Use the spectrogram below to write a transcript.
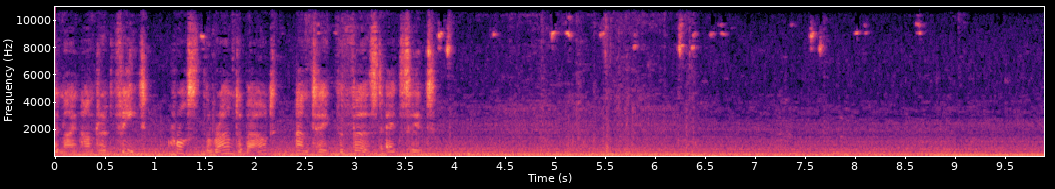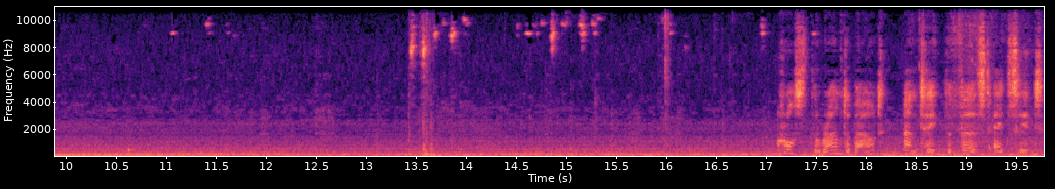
After 900 feet, cross the roundabout and take the first exit. Cross the roundabout and take the first exit.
